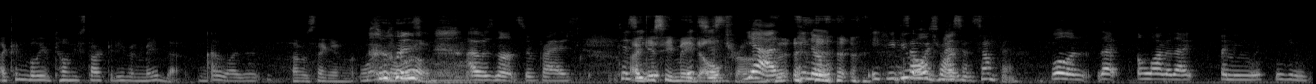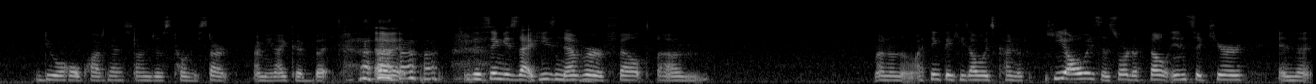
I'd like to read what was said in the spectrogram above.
I couldn't believe Tony Stark had even made that. I wasn't. I was thinking, what in the world? I was not surprised. Cause I guess he made it's just- Ultron. yeah, you know, if you He's do always Ultron, missing something. well, and that a lot of that. I mean, we, we can do a whole podcast on just Tony Stark. I mean, I could, but uh, the thing is that he's never felt. Um, I don't know. I think that he's always kind of he always has sort of felt insecure, and that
